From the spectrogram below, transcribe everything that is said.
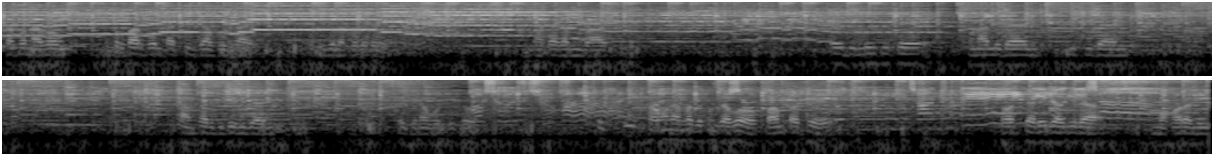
স্থাপনা এবং সুপার বলটা ঠিক যা বোঝায়, সেগুলো হলে ঢাকাগামী বাস এই বিল্ডিংটিতে সোনালী ব্যাংক কৃষি ব্যাংক কান্সার বিডিবি ব্যাংক এখানে অবস্থিত সামনে আমরা যখন যাব, বাম পাশে সরকারি জাজিরা মহারালী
